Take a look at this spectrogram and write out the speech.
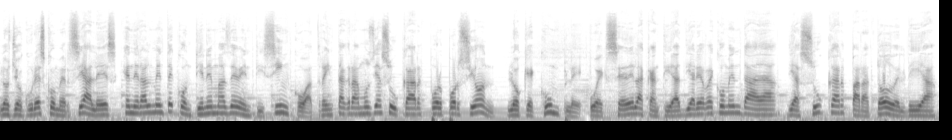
los yogures comerciales generalmente contienen más de 25 a 30 gramos de azúcar por porción, lo que cumple o excede la cantidad diaria recomendada de azúcar para todo el día.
